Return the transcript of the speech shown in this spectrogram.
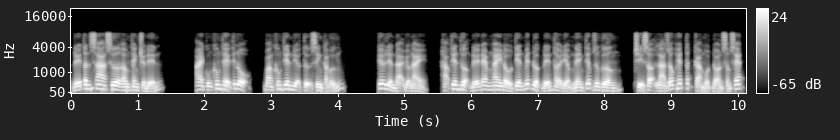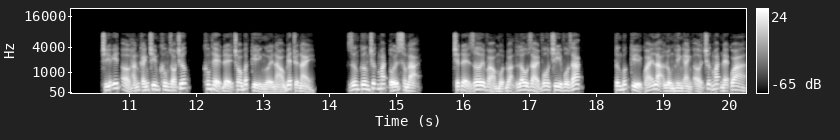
Đế tân xa xưa âm thanh truyền đến. Ai cũng không thể tiết lộ, bằng không thiên địa tự sinh cảm ứng. Kia liền đại biểu này, hạo thiên thượng đế đem ngay đầu tiên biết được đến thời điểm nên tiếp dương cương, chỉ sợ là dốc hết tất cả một đòn sấm xét chí ít ở hắn cánh chim không gió trước, không thể để cho bất kỳ người nào biết chuyện này. Dương cương trước mắt tối xâm lại. Triệt để rơi vào một đoạn lâu dài vô tri vô giác. Từng bức kỳ quái lạ lùng hình ảnh ở trước mắt né qua,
